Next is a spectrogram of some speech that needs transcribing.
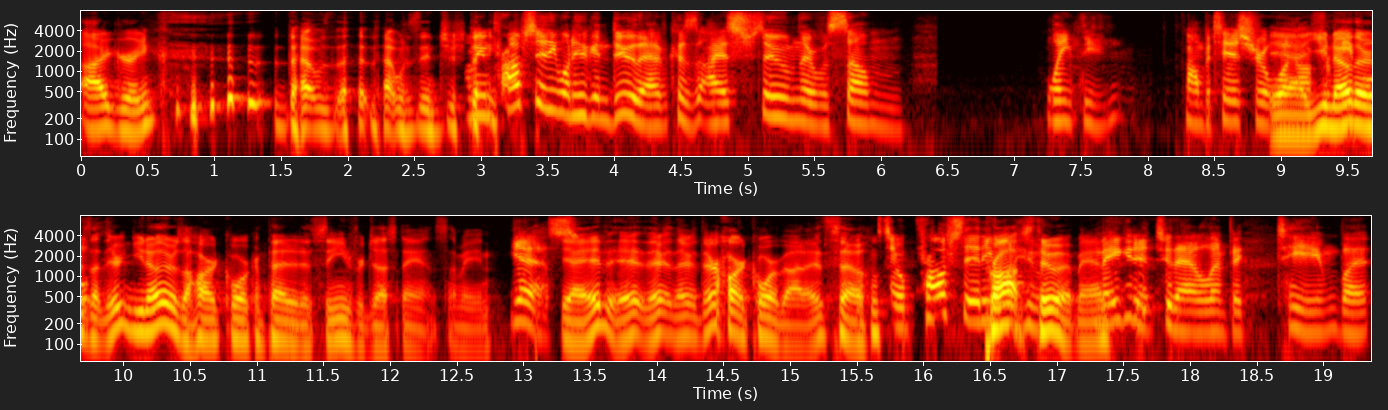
I agree. that was that was interesting. I mean, props to anyone who can do that, because I assume there was some lengthy competition or yeah, you know there's a, there you know there's a hardcore competitive scene for Just Dance. I mean, yes. yeah, it, it, they're, they're they're hardcore about it. So So props to anyone props who to it, man. make it to that Olympic team, but at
